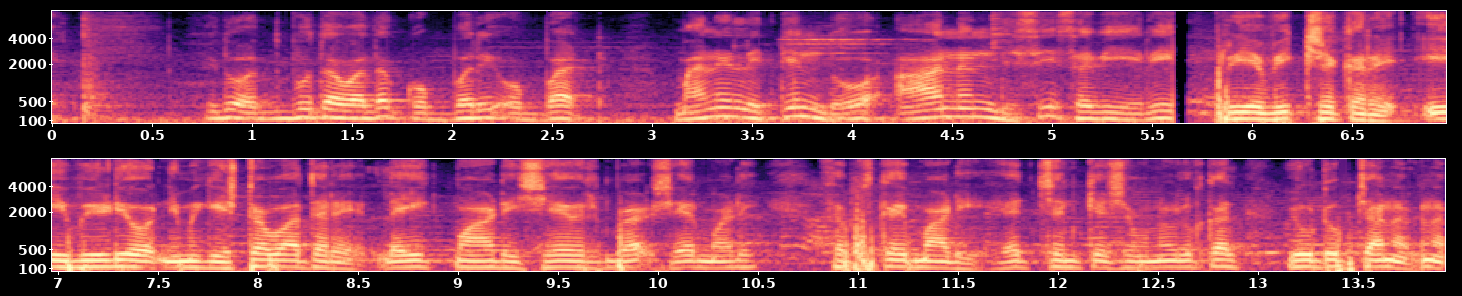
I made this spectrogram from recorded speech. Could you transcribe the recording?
ಇದು ಅದ್ಭುತವಾದ ಕೊಬ್ಬರಿ ಒಬ್ಬಟ್. ಮನೆಯಲ್ಲಿ ತಿಂದು ಆನಂದಿಸಿ ಸವಿಯಿರಿ. ಪ್ರಿಯ ವೀಕ್ಷಕರೇ, ಈ ವಿಡಿಯೋ ನಿಮಗೆ ಇಷ್ಟವಾದರೆ ಲೈಕ್ ಮಾಡಿ, ಶೇರ್ ಶೇರ್ ಮಾಡಿ, ಸಬ್ಸ್ಕ್ರೈಬ್ ಮಾಡಿ. H N Keshava YouTube channel.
